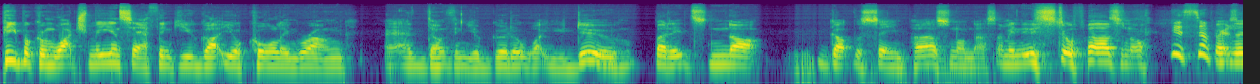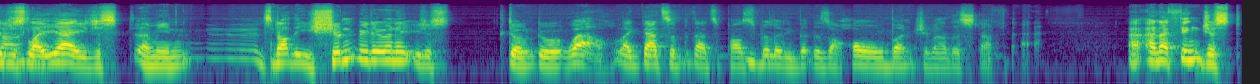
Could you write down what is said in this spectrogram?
People can watch me and say, "I think you got your calling wrong. I don't think you're good at what you do," but it's not got the same personalness. I mean, it's still personal. It's still But they're personal. just like, yeah, you just. I mean, it's not that you shouldn't be doing it. You just don't do it well. Like that's a that's a possibility. But there's a whole bunch of other stuff there. And I think just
